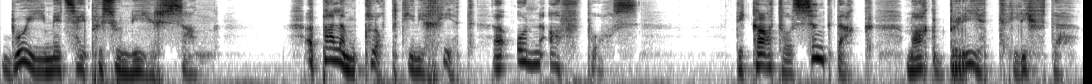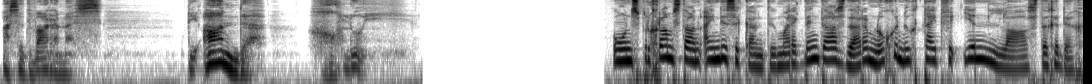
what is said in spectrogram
boei met sy presoniersang. 'n palm klop teen die geet, 'n onafpols. Die katel sinkdak maak breed liefde as dit warm is. Die aande gloei. Ons program staan einde se kant toe, maar ek dink daar's darm nog genoeg tyd vir een laaste gedig.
